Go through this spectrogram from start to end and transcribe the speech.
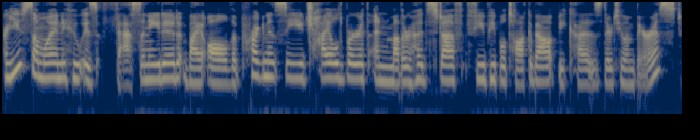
Are you someone who is fascinated by all the pregnancy, childbirth, and motherhood stuff few people talk about because they're too embarrassed?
